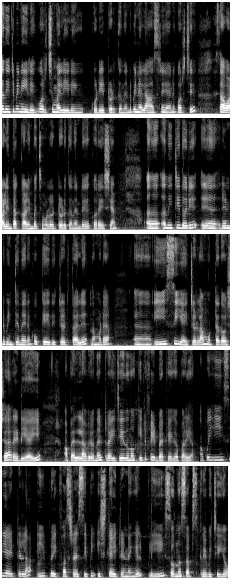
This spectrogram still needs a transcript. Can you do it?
എന്നിട്ട് പിന്നെ ഇതിലേക്ക് കുറച്ച് മല്ലിയിലയും കൂടി ഇട്ട് കൊടുക്കുന്നുണ്ട്. പിന്നെ ലാസ്റ്റിന് ഞാൻ കുറച്ച് സവാളയും തക്കാളിയും പച്ചമുളകും ഇട്ട് കൊടുക്കുന്നുണ്ട് കുറേശ്ശെ. എന്നിട്ട് ഇതൊരു രണ്ട് മിനിറ്റ് നേരം കുക്ക് ചെയ്തിട്ട് എടുത്താൽ നമ്മുടെ ഈസി ആയിട്ടുള്ള മുട്ടദോശ റെഡിയായി അപ്പോൾ എല്ലാവരും ഒന്ന് ട്രൈ ചെയ്ത് നോക്കിയിട്ട് ഫീഡ്ബാക്കൊക്കെ പറയാം. അപ്പോൾ ഈസി ആയിട്ടുള്ള ഈ ബ്രേക്ക്ഫാസ്റ്റ് റെസിപ്പി ഇഷ്ടമായിട്ടുണ്ടെങ്കിൽ പ്ലീസ് ഒന്ന് സബ്സ്ക്രൈബ് ചെയ്യോ?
